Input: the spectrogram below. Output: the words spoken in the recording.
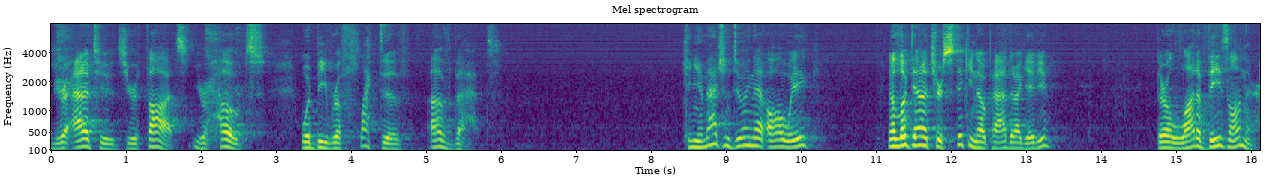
your attitudes, your thoughts, your hopes would be reflective of that. Can you imagine doing that all week? Now, look down at your sticky notepad that I gave you. There are a lot of these on there.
